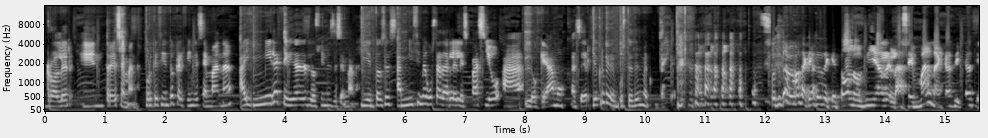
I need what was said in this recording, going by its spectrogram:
roller en tres semanas, porque siento que el fin de semana hay mil actividades los fines de semana y entonces a mí sí me gusta darle el espacio a lo que amo hacer. Yo creo que ustedes me contagian. Pues tú también vas a clases de que todos los días de la semana, casi, casi.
